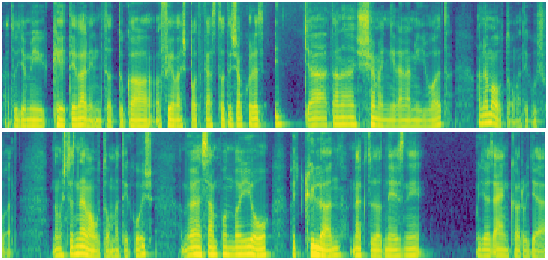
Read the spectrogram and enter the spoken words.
Hát ugye mi két éve elindítottuk a, a filmes podcastot, és akkor ez egyáltalán semennyire nem így volt, hanem automatikus volt. Na most ez nem automatikus, ami olyan szempontból jó, hogy külön meg tudod nézni, ugye az Anchor ugye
